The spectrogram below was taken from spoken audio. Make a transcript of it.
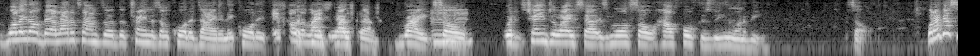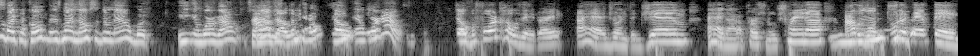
well, they don't they a lot of times the, the trainers don't call it dieting, they call it it's called a lifestyle. lifestyle. Right. Mm-hmm. So with change of lifestyle is more so how focused do you want to be? So, but I guess it's like with COVID, there's nothing else to do now but eat and work out. So now just Let me so, eat and work out. So before COVID, right? I had joined the gym. I had got a personal trainer. Mm-hmm. I was going to do the damn thing.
